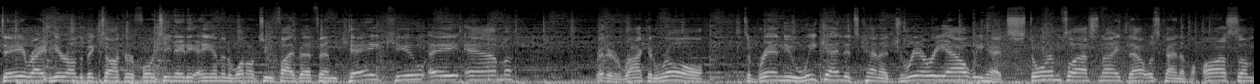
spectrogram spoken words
day right here on the Big Talker, 1480 AM and 1025 FM KQAM. Ready to rock and roll. It's a brand new weekend. It's kind of dreary out. We had storms last night. That was kind of awesome.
